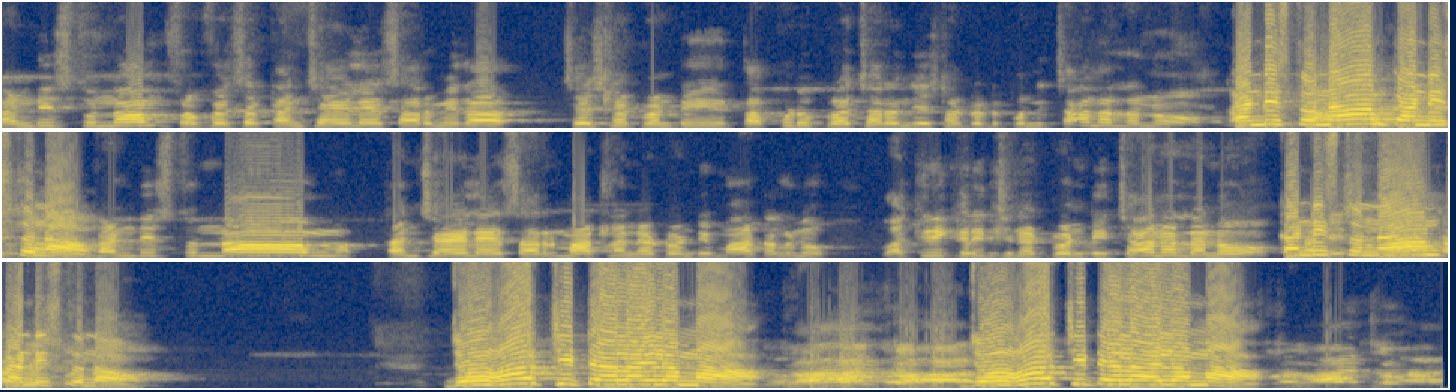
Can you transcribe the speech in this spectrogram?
ఖండిస్తున్నాం. ప్రొఫెసర్ కంచాయలే సార్ మీద చేసినటువంటి తప్పుడు ప్రచారం చేసినటువంటి కొన్ని ఛానళ్ళను. ఖండిస్తున్నాం ఖండిస్తున్నాం. ఖండిస్తున్నాం. కంచాయలే సార్ మాట్లాడినటువంటి మాటలను వక్రీకరించినటువంటి ఛానళ్ళను ఖండిస్తున్నాం ఖండిస్తున్నాం. జోహార్ చిట్టాల ఐలమ్మ జోహార్ జోహార్.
